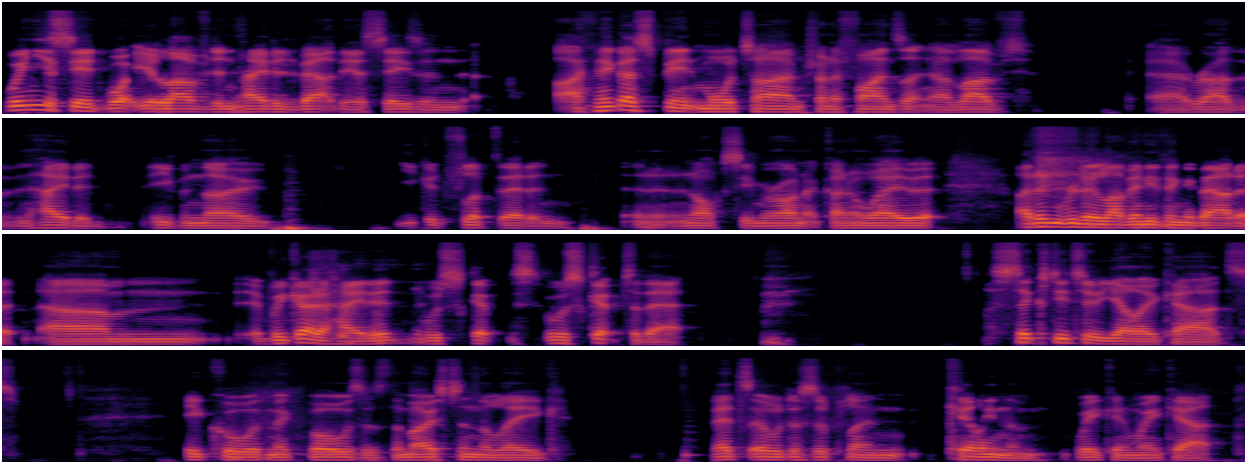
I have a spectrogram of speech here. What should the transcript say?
when you said what you loved and hated about their season, I think I spent more time trying to find something I loved uh, rather than hated, even though you could flip that in, in an oxymoronic kind of way. But I didn't really love anything about it. Um, if we go to hated, we'll skip. We'll skip to that. Sixty-two yellow cards, equal with McBalls is the most in the league. That's ill discipline, killing them week in week out.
